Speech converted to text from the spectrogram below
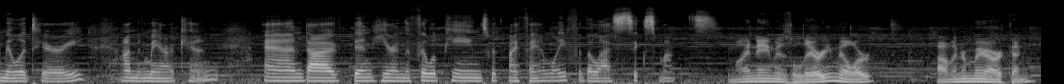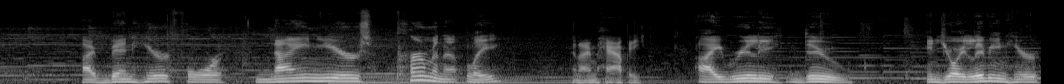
military. I'm an American and I've been here in the Philippines with my family for the last six months. My name is Larry Miller. I'm an American. I've been here for nine years permanently and I'm happy. I really do enjoy living here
